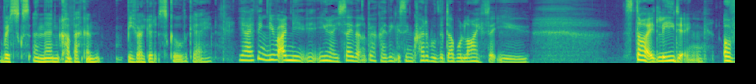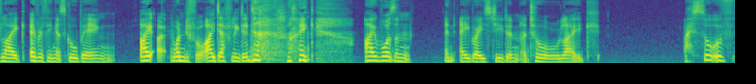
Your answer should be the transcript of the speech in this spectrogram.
risks and then come back and be very good at school again. Yeah, I think you and you, you know you say that in the book. I think it's incredible the double life that you started leading of like everything at school being I I- wonderful. I definitely didn't like I wasn't an A grade student at all. Like I sort of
